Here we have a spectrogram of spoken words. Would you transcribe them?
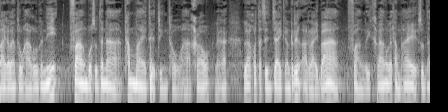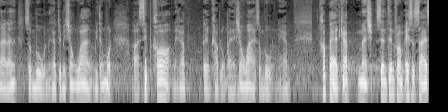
ลายกำลังโทรหาคนคนนี้ ฟังบทสนทนาทำไมเธอจึงโทรหาเขานะฮะแล้วเขาตัดสินใจกันเรื่องอะไรบ้าง ฟังอีกครั้งและทำให้สนทนานั้นสมบูรณ์นะครับ จะมีช่องว่างมีทั้งหมด 10 ข้อนะครับ เติมคำลงไปในช่องว่างสมบูรณ์นะครับ ข้อ 8 ครับ match sentence from exercise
